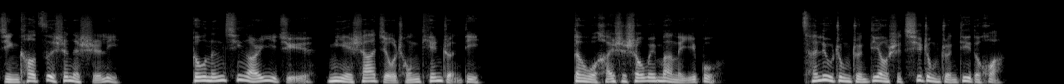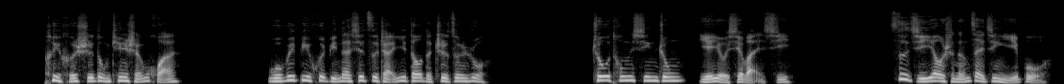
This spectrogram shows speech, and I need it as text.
仅靠自身的实力，都能轻而易举灭杀九重天准地。但我还是稍微慢了一步。才六重准地，要是七重准地的话，配合十洞天神环，我未必会比那些自斩一刀的至尊弱。周通心中也有些惋惜，自己要是能再进一步，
